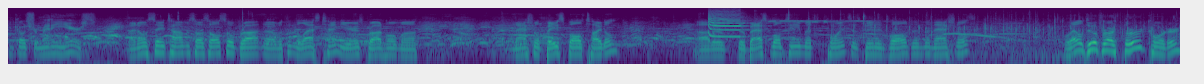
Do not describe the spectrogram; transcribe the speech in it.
He coached for many years. I know St. Thomas has also brought, uh, within the last 10 years, brought home a national baseball title. Uh, their, their basketball team at points has been involved in the nationals. Well, that'll do it for our third quarter.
